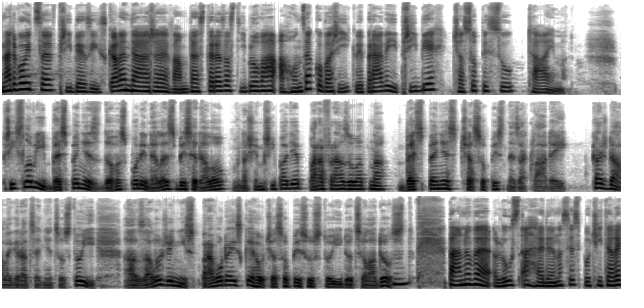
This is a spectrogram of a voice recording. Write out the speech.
Na dvojce v příbězích z kalendáře vám dnes Tereza Stýblová a Honza Kovařík vyprávějí příběh časopisu Time. Přísloví bez peněz do hospody neles by se dalo v našem případě parafrázovat na bez peněz časopis nezakládej. Každá legrace něco stojí a založení zpravodajského časopisu stojí docela dost. Hmm. Pánové Luz a Hedden si spočítali,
